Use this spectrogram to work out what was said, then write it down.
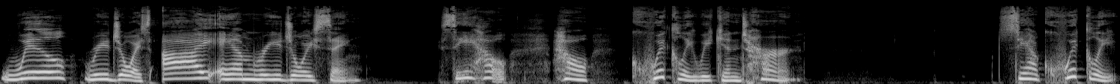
will rejoice. I am rejoicing. See how, how quickly we can turn. See how quickly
